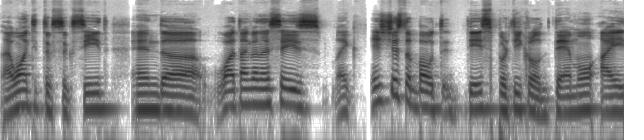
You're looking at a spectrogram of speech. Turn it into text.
I want it to succeed. And uh, what I'm gonna say is like it's just about this particular demo. I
